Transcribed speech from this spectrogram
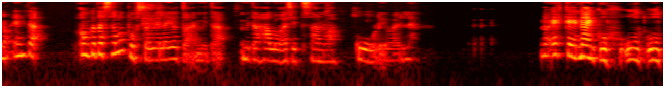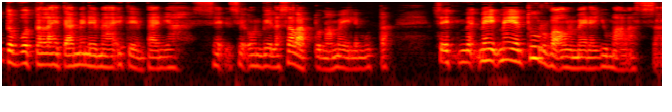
No entä, onko tässä lopussa vielä jotain, mitä, mitä haluaisit sanoa kuulijoille? No ehkä näin, kun uutta vuotta lähdetään menemään eteenpäin ja se, se on vielä salattuna meille, mutta se, että me, me, meidän turva on meidän Jumalassa.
